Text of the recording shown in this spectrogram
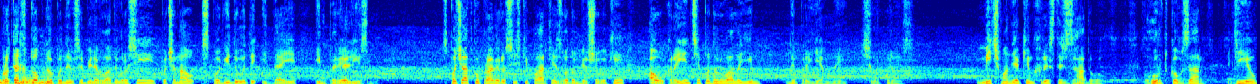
Проте, хто б не опинився біля влади в Росії, починав сповідувати ідеї імперіалізму. Спочатку праві російські партії, згодом більшовики, а українці подарували їм неприємний сюрприз. Мічман Яким Христич згадував, гурт Кобзар діяв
